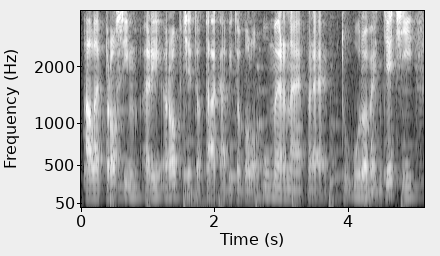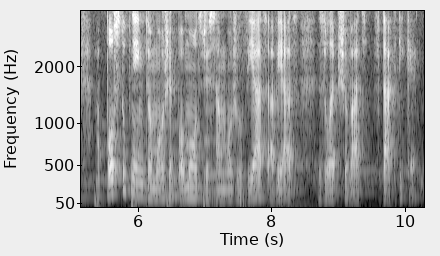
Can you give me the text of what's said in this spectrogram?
ale prosím, robte to tak, aby to bolo úmerné pre tú úroveň detí a postupne im to môže pomôcť, že sa môžu viac a viac zlepšovať v taktike.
